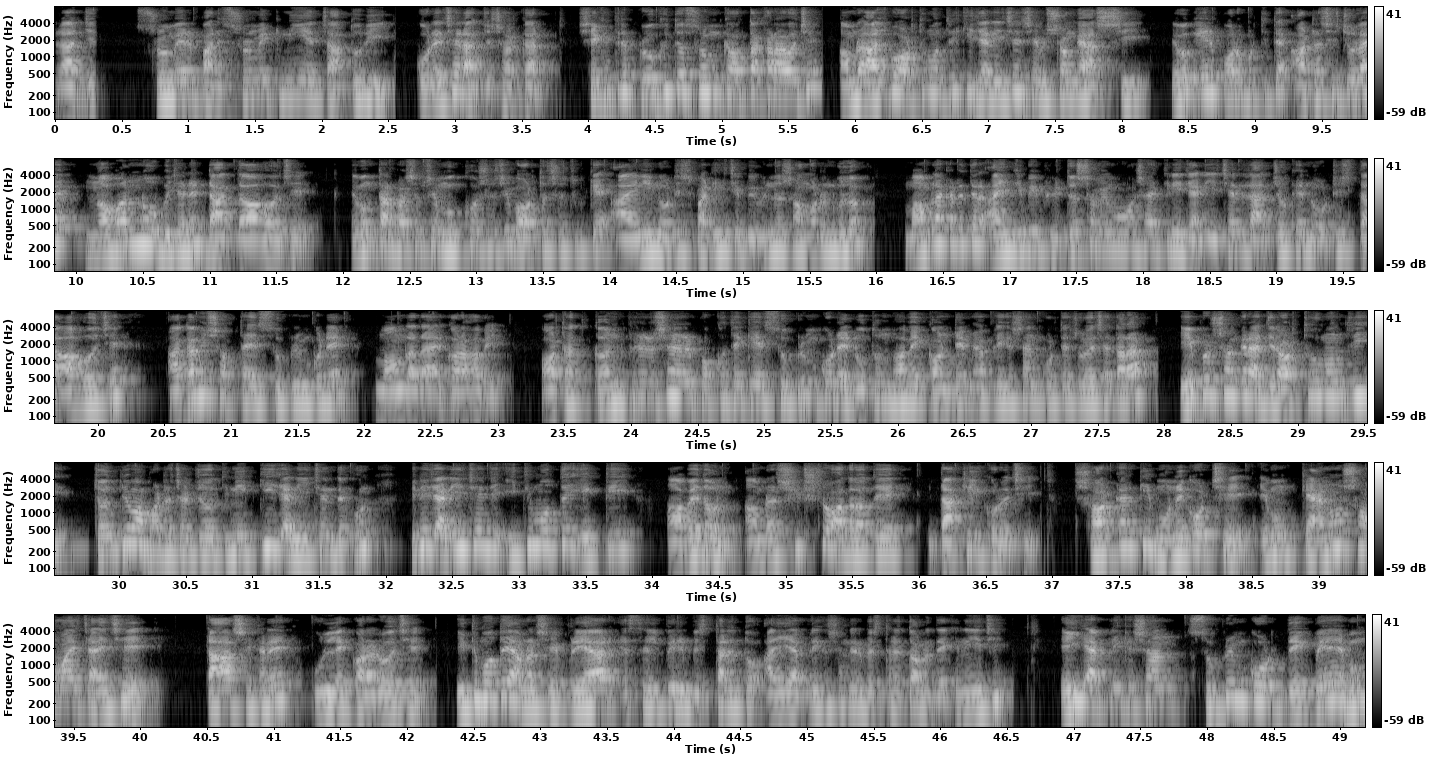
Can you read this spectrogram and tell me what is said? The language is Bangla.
রাজ্যের শ্রমের পারিশ্রমিক নিয়ে চাতুরি করেছে রাজ্য সরকার। সেক্ষেত্রে প্রকৃত শ্রমকে হত্যা করা হয়েছে। আমরা আসব অর্থমন্ত্রী কি জানিয়েছেন সে সঙ্গে আসছি। এবং এর পরবর্তীতে আঠাশে জুলাই নবান্ন অভিযানের ডাক দেওয়া হয়েছে। এবং তার পাশাপাশি মুখ্য সচিব, অর্থ সচিবকে আইনি নোটিশ পাঠিয়েছে বিভিন্ন সংগঠনগুলো। মামলাকারীদের আইনজীবী ফিরদোস স্বামী মহাশয় তিনি জানিয়েছেন, রাজ্যকে নোটিশ দেওয়া হয়েছে। আগামী সপ্তাহে সুপ্রিম কোর্টে মামলা দায়ের করা হবে। অর্থাৎ কনফেডারেশনের পক্ষ থেকে সুপ্রিম কোর্টে নতুনভাবে কন্টেম অ্যাপ্লিকেশন করতে চলেছে তারা। এই প্রসঙ্গে রাজ্যের অর্থমন্ত্রী চন্দ্রিমা ভট্টাচার্য তিনি কি জানিয়েছেন দেখুন, তিনি জানিয়েছেন যে ইতিমধ্যে একটি আবেদন আমরা শীর্ষ আদালতে দাখিল করেছি। সরকার কি মনে করছে এবং কেন সময় চাইছে তা সেখানে উল্লেখ করা রয়েছে। ইতিমধ্যে আমরা সেই প্রেয়ার এসএলপির বিস্তারিত, আই অ্যাপ্লিকেশনের বিস্তারিত আমরা দেখে নিয়েছি। এই অ্যাপ্লিকেশন সুপ্রিম কোর্ট দেখবে এবং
